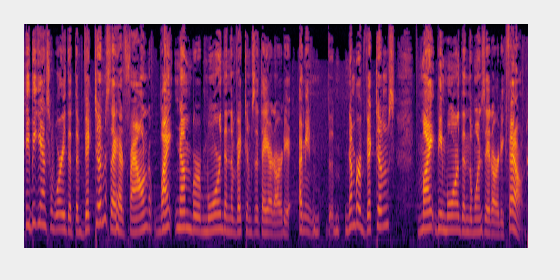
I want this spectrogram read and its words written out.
he began to worry that the victims they had found might number more than the victims that they had already. I mean, the number of victims might be more than the ones they had already found.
